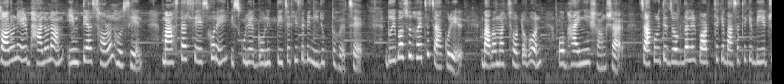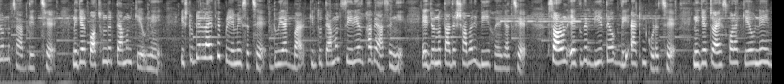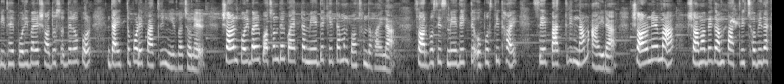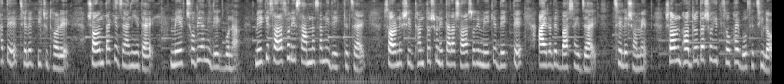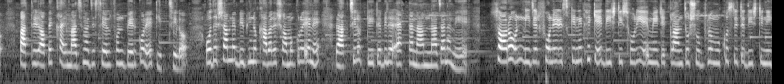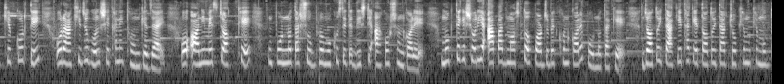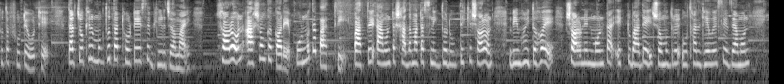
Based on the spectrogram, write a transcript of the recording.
স্মরণের ভালো নাম ইমতিয়াজ স্মরণ হোসেন। মাস্টার শেষ করেই স্কুলের গণিত টিচার হিসেবে নিযুক্ত হয়েছে। দুই বছর হয়েছে চাকুরির। বাবা মা ছোট বোন ও ভাই নিয়ে সংসার। চাকুরিতে যোগদানের পর থেকে বাসা থেকে বিয়ের জন্য চাপ দিচ্ছে। নিজের পছন্দের তেমন কেউ নেই। স্টুডেন্ট লাইফে প্রেম এসেছে দুই একবার, কিন্তু তেমন সিরিয়াসভাবে আসেনি। এই জন্য তাদের সবারই বিয়ে হয়ে গেছে। স্মরণ এক্সদের বিয়েতে অবধি অ্যাটেন্ড করেছে। নিজের চয়েস করা কেউ নেই বিধায় পরিবারের সদস্যদের ওপর দায়িত্ব পড়ে পাত্রী নির্বাচনের। স্মরণ পরিবারের পছন্দের কয়েকটা মেয়ে দেখে তেমন পছন্দ হয় না। সর্বশেষ মেয়ে দেখতে উপস্থিত হয় সে পাত্রীর নাম আয়রা স্মরণের মা সমা বেগম পাত্রীর ছবি দেখাতে ছেলের পিছু ধরে। স্মরণ তাকে জানিয়ে দেয়, মেয়ের ছবি আমি দেখব না। মেয়েকে সরাসরি সামনাসামনি দেখতে চায়। স্মরণের সিদ্ধান্ত শুনে তারা সরাসরি মেয়েকে দেখতে আয়রাদের বাসায় যায়, ছেলে সমেত। স্মরণ ভদ্রতার সহিত সোফায় বসেছিল। পাত্রীর অপেক্ষায় মাঝে মাঝে সেলফোন বের করে টিপছিল। ওদের সামনে বিভিন্ন খাবারের সমগ্র এনে রাখছিল টি টেবিলের একটা নাম না জানা মেয়ে। স্মরণ নিজের ফোনের স্ক্রিনে থেকে দৃষ্টি সরিয়ে মেয়েটির ক্লান্ত, শুভ্র মুখশ্রীতে দৃষ্টি নিক্ষেপ করতেই ওর আঁখি যুগল সেখানে থমকে যায়। ও অনিমেষ চক্ষে পূর্ণতার শুভ্র মুখশ্রীতে দৃষ্টি আকর্ষণ করে। মুখ থেকে সরিয়ে আপাদ মস্তক পর্যবেক্ষণ করে পূর্ণতাকে। যতই তাকিয়ে থাকে, ততই তার চোখে মুখে মুগ্ধতা ফুটে ওঠে। তার চোখের মুগ্ধতা ঠোঁটে এসে ভিড় জমায়। স্মরণ আশঙ্কা করে। পূর্ণতা পাত্রী। পাত্রীর এমনটা সাদামাটা স্নিগ্ধ রূপ দেখে স্মরণ বিমোহিত হয়ে স্মরণের মনটা একটু বাদেই সমুদ্রের উথাল ঢেউ এসে যেমন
